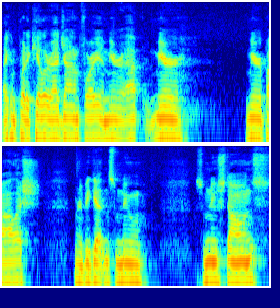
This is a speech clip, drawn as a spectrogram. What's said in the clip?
I can put a killer edge on them for you, a mirror, mirror, mirror polish. I'm going to be getting some new, some new stones.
